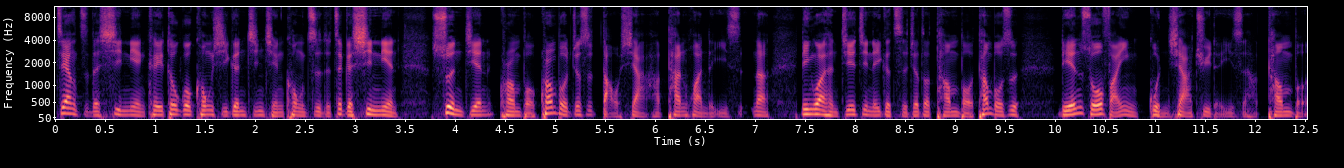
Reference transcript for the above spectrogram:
这样子的信念，可以透过空袭跟金钱控制的这个信念，瞬间 crumble，crumble 就是倒下哈，瘫痪的意思。那另外很接近的一个词叫做 tumble，tumble 是连锁反应滚下去的意思哈，tumble。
